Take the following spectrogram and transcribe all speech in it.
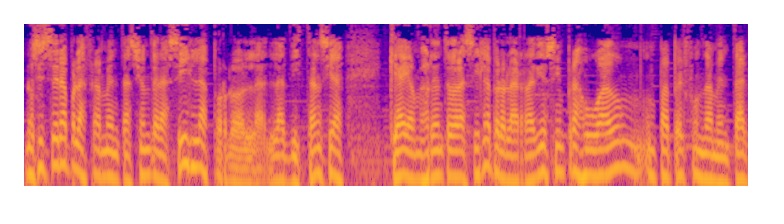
No sé si será por la fragmentación de las islas, por las distancias que hay a lo mejor dentro de las islas, pero la radio siempre ha jugado un, papel fundamental.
